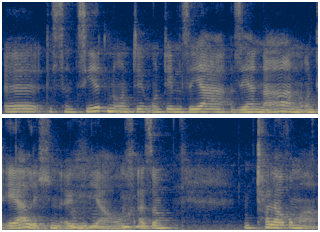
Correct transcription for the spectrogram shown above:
äh, distanzierten und dem, und dem sehr, sehr nahen und ehrlichen irgendwie mhm, auch. Mhm. Also ein toller Roman.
